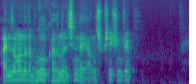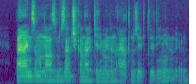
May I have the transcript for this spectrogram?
aynı zamanda da bu kadınlar için de yanlış bir şey. Çünkü ben aynı zamanda ağzımızdan çıkan her kelimenin hayatımızı etkilediğine inanıyorum.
